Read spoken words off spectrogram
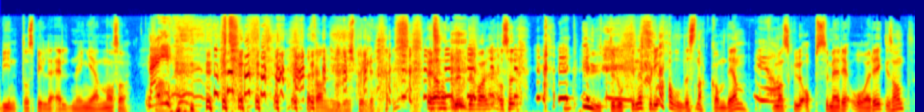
begynte å spille Elden Ring igjen, altså. Nei! Dette var nye spill, Ja, det, det var altså utelukkende fordi alle snakka om det igjen. For man skulle oppsummere året, ikke sant.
